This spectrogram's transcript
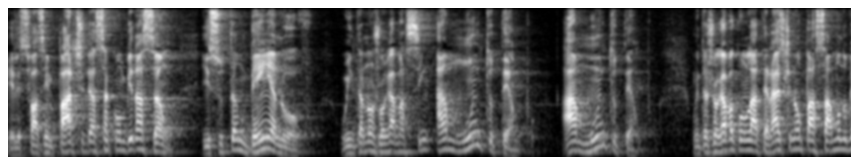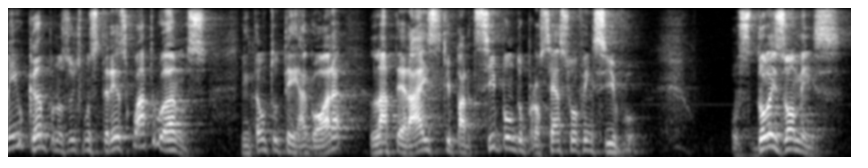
Eles fazem parte dessa combinação. Isso também é novo. O Inter não jogava assim há muito tempo. Há muito tempo. O Inter jogava com laterais que não passavam no meio-campo nos últimos 3, 4 anos. Então tu tem agora laterais que participam do processo ofensivo. Os dois homens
